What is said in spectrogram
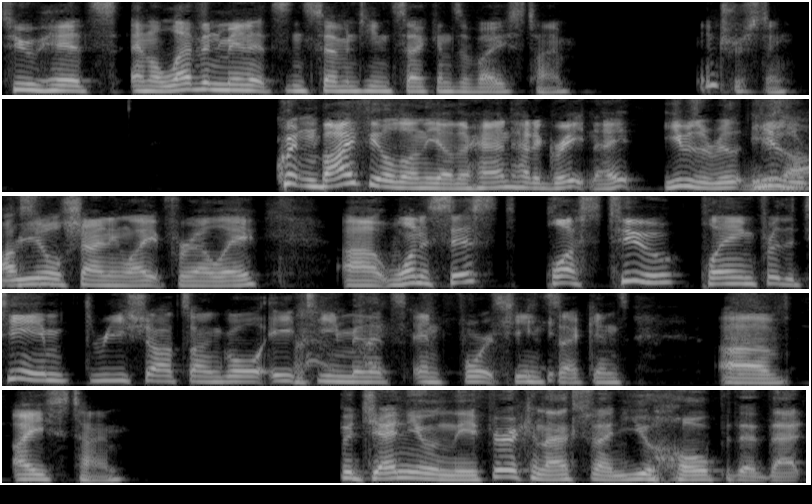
two hits, and 11 minutes and 17 seconds of ice time. Interesting. Quinton Byfield, on the other hand, had a great night. He was a real, he was a real shining light for LA. Uh, one assist plus two playing for the team, three shots on goal, 18 minutes and 14 seconds of ice time. But genuinely, if you're a Canucks fan, you hope that that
